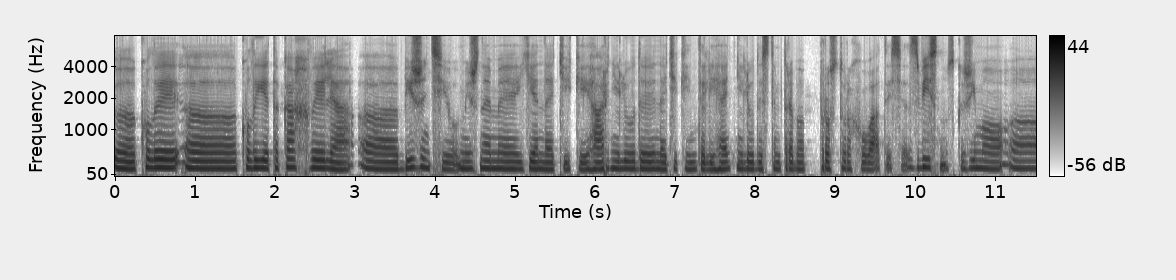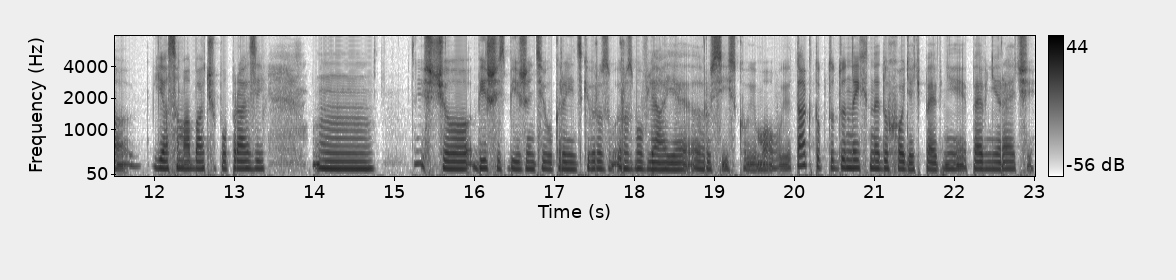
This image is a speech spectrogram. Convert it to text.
е, коли, е, коли є така хвиля біженців, між ними є не тільки гарні люди, не тільки інтелігентні люди, з тим треба просто рахуватися. Звісно, скажімо, я сама бачу по Празі, що більшість біженців українських роз- розмовляє е, російською мовою. Так? Тобто до них не доходять певні, певні речі.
